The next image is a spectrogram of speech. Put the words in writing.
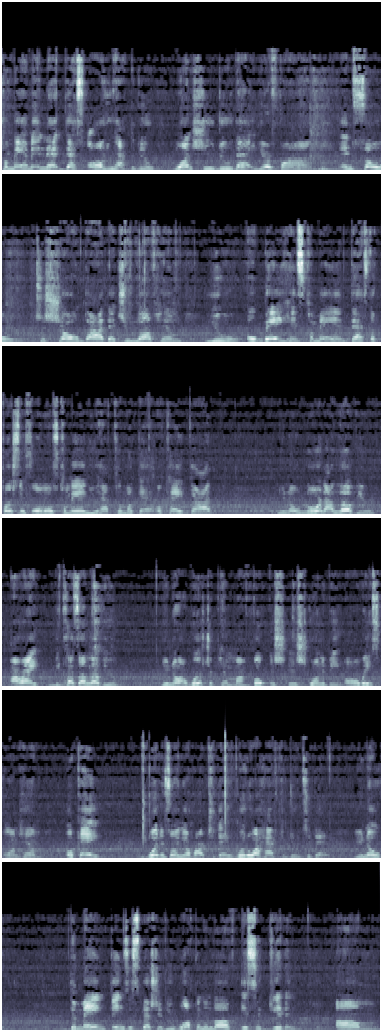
commandment, and that that's all you have to do. Once you do that, you're fine. And so, to show God that you love Him, you obey His command. That's the first and foremost command you have to look at. Okay, God, you know, Lord, I love you. All right, because I love you, you know, I worship Him. My focus is going to be always on Him. Okay, what is on your heart today? What do I have to do today? You know, the main things, especially if you're walking in love, it's a given. Um,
